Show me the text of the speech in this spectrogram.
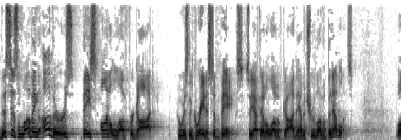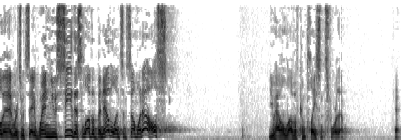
This is loving others based on a love for God, who is the greatest of beings. So you have to have a love of God to have a true love of benevolence. Well, then Edwards would say, when you see this love of benevolence in someone else, you have a love of complacence for them. Okay.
